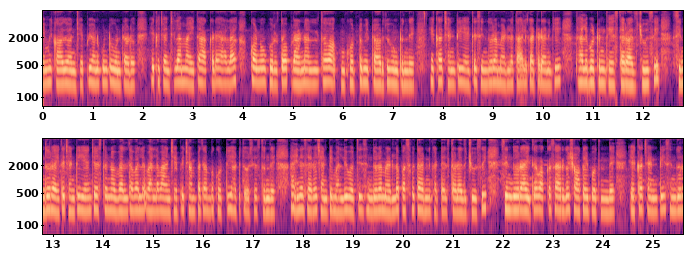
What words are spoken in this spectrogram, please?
ఏమీ కాదు అని చెప్పి అనుకుంటూ ఉంటాడు. ఇక చంచలమ్మ అయితే అక్కడే అలా కొనుపురితో ప్రాణాలతో కొట్టుమిట్టాడుతూ ఉంటుంది. ఇక చంటి అయితే సింధూర మెడలో తాళి కట్టడానికి తాలిబొట్టును తీస్తారు. అది చూసి సింధూర్ అయితే చంటి ఏం చేస్తున్నావు? వెళ్తా వెళ్ళవా అని చెప్పి చెంపదెబ్బ కొట్టి అటు తోసేస్తుంది. అయినా సరే చంటి మళ్ళీ వచ్చి సింధూర మెడలో పసుపు తాడిని కట్టేస్తాడు. అది చూసి సింధూర అయితే ఒక్కసారిగా షాక్ అయిపోతుంది. ఇక చంటి సింధూర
